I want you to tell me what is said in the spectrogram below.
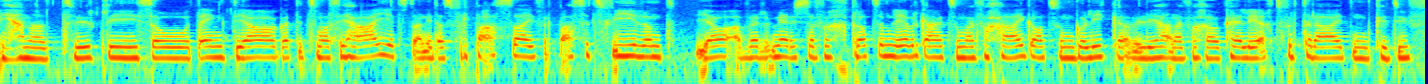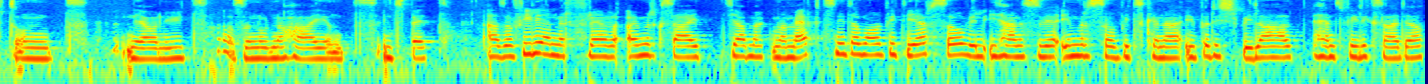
Ich habe halt wirklich so gedacht, ja, Gott, jetzt muss ich heim, jetzt kann ich das verpassen, ich verpasse zu viel und ja, aber mir ist es einfach trotzdem lieber gegangen, um einfach heimzugehen, zum zu liegen, weil ich habe einfach auch kein Licht vertreibt und kein Duft und ja, nichts. Also nur noch heim und ins Bett. Also viele haben mir früher immer gesagt, ja, man, man merkt es nicht einmal bei dir so, weil ich habe es wie immer so ein bisschen überspielen halt, haben viele gesagt, ja,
